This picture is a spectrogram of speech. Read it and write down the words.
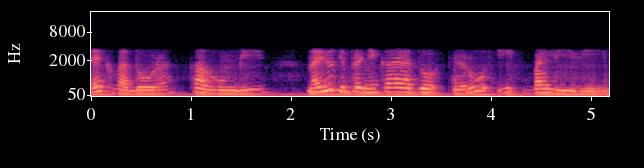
Эквадора, Колумбии, на юге проникая до Перу и Боливии.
